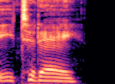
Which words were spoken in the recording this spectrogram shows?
1-888-RECOVERY today.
